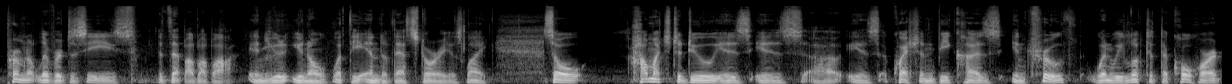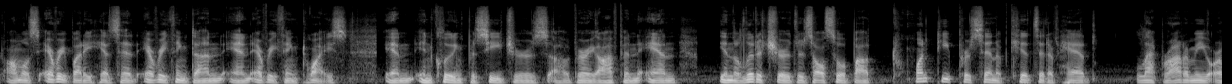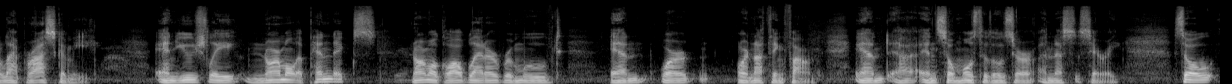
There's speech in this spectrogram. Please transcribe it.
permanent liver disease, blah blah blah, and you you know what the end of that story is like. So how much to do is is uh, is a question because in truth, when we looked at the cohort, almost everybody has had everything done and everything twice, and including procedures uh, very often. And in the literature, there's also about twenty percent of kids that have had laparotomy or laparoscopy, and usually normal appendix, normal gallbladder removed, and or or nothing found, and uh, and so most of those are unnecessary. So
